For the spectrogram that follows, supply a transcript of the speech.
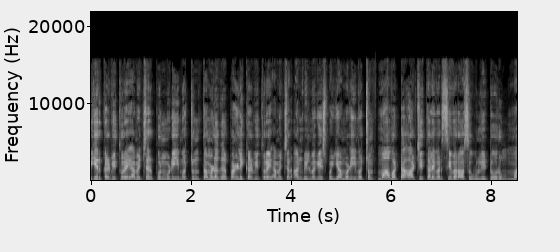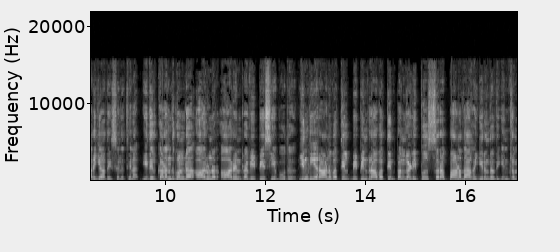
உயர்கல்வித்துறை அமைச்சர் பொன்முடி மற்றும் தமிழக பள்ளிக்கல்வித்துறை அமைச்சர் அன்பில் மகேஷ் பொய்யாமொழி மற்றும் மாவட்ட ஆட்சித்தலைவர் சிவராசு உள்ளிட்டோரும் மரியாதை செலுத்தினர். இதில் கலந்து கொண்ட ஆளுநர் ஆர் என் ரவி பேசியபோது இந்திய ராணுவத்தில் பிபின் ராவத்தின் பங்களிப்பு சிறப்பானதாக இருந்தது என்றும்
